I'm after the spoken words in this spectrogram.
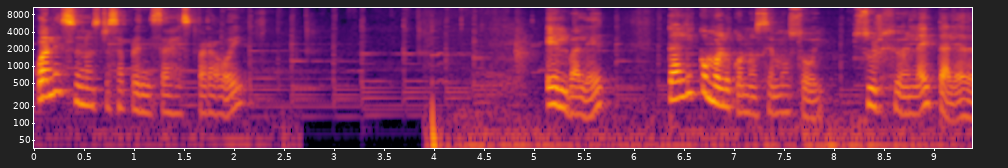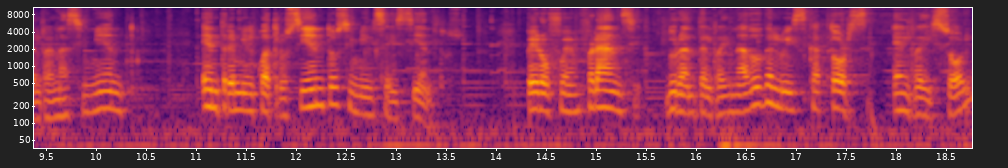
¿Cuáles son nuestros aprendizajes para hoy? El ballet, tal y como lo conocemos hoy, surgió en la Italia del Renacimiento, entre 1400 y 1600, pero fue en Francia, durante el reinado de Luis XIV, el Rey Sol,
